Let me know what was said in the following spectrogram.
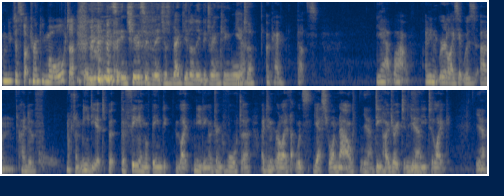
I need to start drinking more water. So you, you need to intuitively just regularly be drinking water. Okay, that's. Yeah, wow. I didn't realise it was um, kind of not immediate, but the feeling of being de- like needing a drink of water. I didn't realise that was yes, you are now Yeah, dehydrated and you Yeah. need to like yeah,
